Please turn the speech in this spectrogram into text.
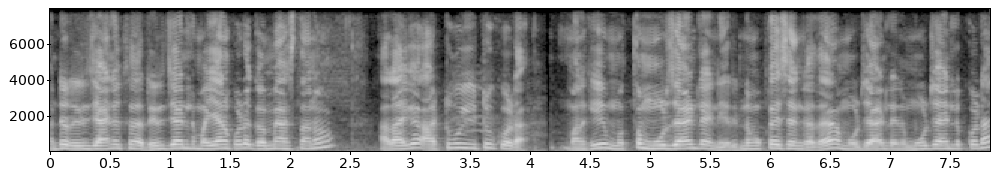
అంటే రెండు జాయింట్లు రెండు జాయింట్లు మయ్యాను కూడా గమ్మేస్తాను అలాగే అటు ఇటు కూడా. మనకి మొత్తం మూడు జాయింట్లు అయినాయి. రెండు ముక్క వేసాం కదా మూడు జాయింట్లు అయినాయి. మూడు జాయింట్లకు కూడా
